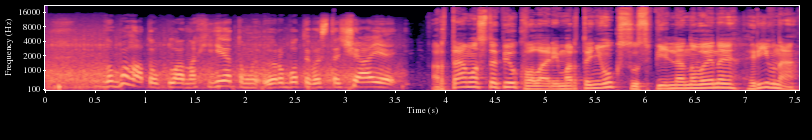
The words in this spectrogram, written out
Ну, багато в планах є, тому роботи вистачає. Артем Остапюк, Валерій Мартинюк, Суспільне новини, Рівне.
